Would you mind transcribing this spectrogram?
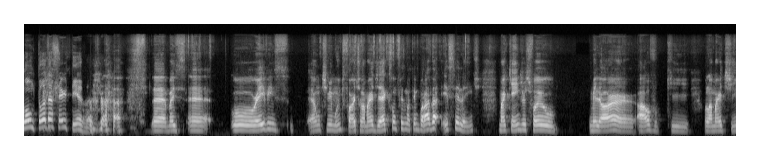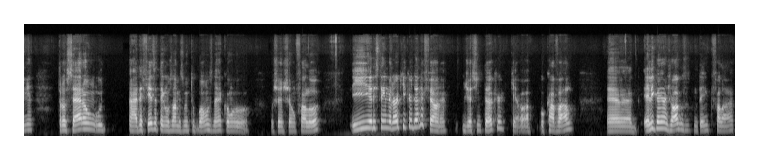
com toda certeza. É, mas é, o Ravens é um time muito forte. O Lamar Jackson fez uma temporada excelente. Mark Andrews foi o melhor alvo que o Lamar tinha. Trouxeram o a defesa tem uns nomes muito bons, né? Como o Chanchão falou. E eles têm o melhor kicker da NFL, né? Justin Tucker, que é o, o cavalo. É, ele ganha jogos, não tem o que falar.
